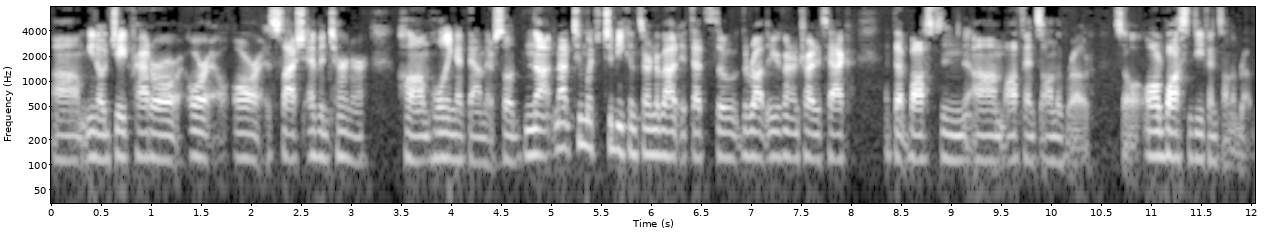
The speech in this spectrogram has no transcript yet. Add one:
Um, you know, Jae Crowder or, or, or slash Evan Turner, um, holding it down there. So not, not too much to be concerned about if that's the, the route that you're going to try to attack at that Boston, um, offense on the road. So, or Boston defense on the road.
